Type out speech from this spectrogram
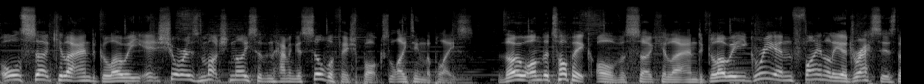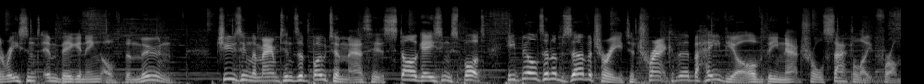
All circular and glowy, it sure is much nicer than having a silverfish box lighting the place. Though on the topic of circular and glowy, Grian finally addresses the recent embiggening of the moon. Choosing the mountains of Boatem as his stargazing spot, he built an observatory to track the behaviour of the natural satellite from.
